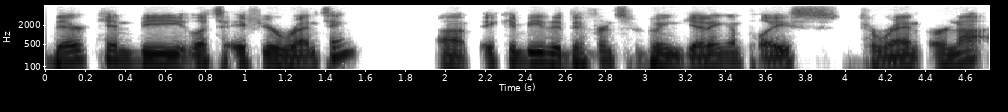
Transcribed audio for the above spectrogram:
there can be, let's say, if you're renting, uh, it can be the difference between getting a place to rent or not.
